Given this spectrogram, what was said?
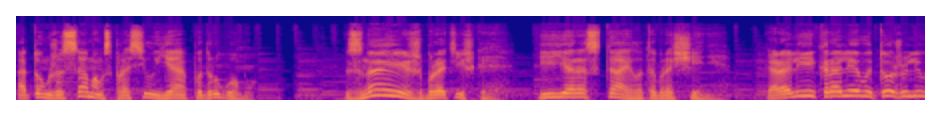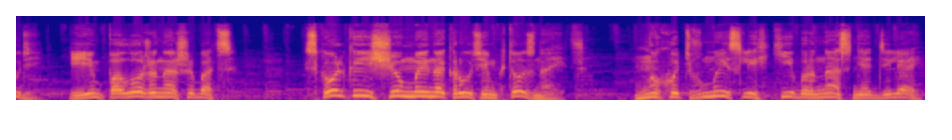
О том же самом спросил я по-другому. Знаешь, братишка, и я растаял от обращения. Короли и королевы тоже люди, и им положено ошибаться. Сколько еще мы накрутим, кто знает. Но хоть в мыслях Кибр нас не отделяет.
